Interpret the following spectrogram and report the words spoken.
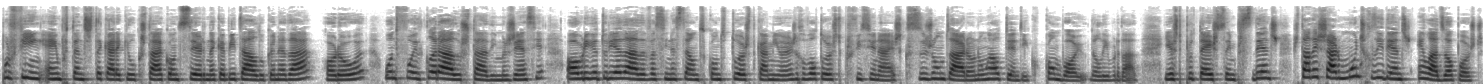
Por fim, é importante destacar aquilo que está a acontecer na capital do Canadá, Oroa, onde foi declarado o estado de emergência, a obrigatoriedade da vacinação de condutores de caminhões revoltou estes profissionais que se juntaram num autêntico comboio da liberdade. Este protesto sem precedentes está a deixar muitos residentes em lados opostos,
